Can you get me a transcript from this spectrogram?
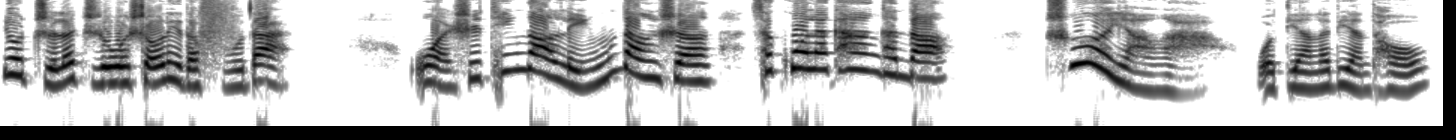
又指了指我手里的福袋。我是听到铃铛声才过来看看的。这样啊，我点了点头。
